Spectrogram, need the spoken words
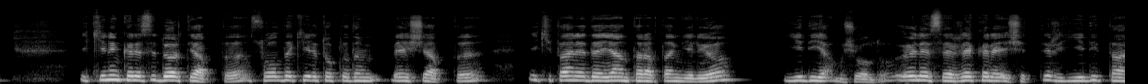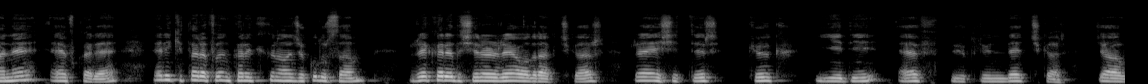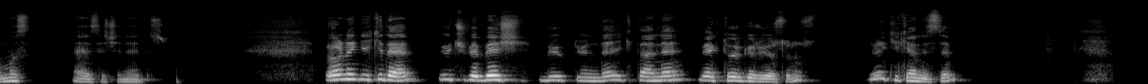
2'nin karesi 4 yaptı. Soldaki ile topladım 5 yaptı. 2 tane de yan taraftan geliyor. 7 yapmış oldu. Öyleyse r kare eşittir 7 tane f kare. Her iki tarafın karekökünü alacak olursam r kare dışarı r olarak çıkar. r eşittir kök 7 f büyüklüğünde çıkar. Cevabımız E seçeneğidir. Örnek 2'de 3 ve 5 büyüklüğünde iki tane vektör görüyorsunuz. Diyor ki kendisi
